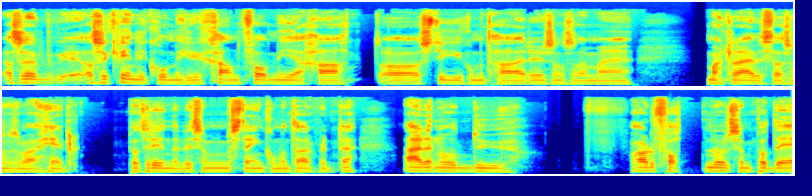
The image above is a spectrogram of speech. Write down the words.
Altså, altså kvinnelige komikere kan få mye hat og stygge kommentarer, sånn som med Martha Leivestad, som var helt på trynet, liksom, steng kommentarfeltet. Er det noe du Har du fått noe liksom, på det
